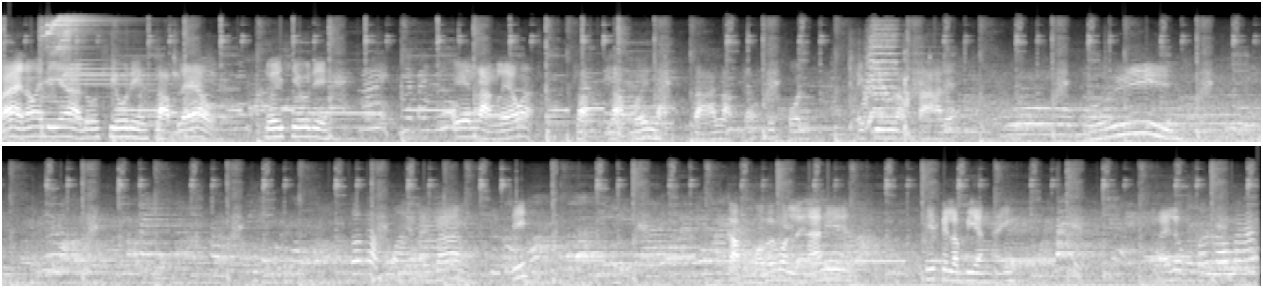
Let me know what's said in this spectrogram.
ไปน้องไอเดียดูคิวดิหลับแล้วดูคิวดิไม่อย่าไปลูกเอ็นหลังแล้วอะหลับหลับไว้ยหลับตาหลับแล้วทุกคนไอคิวหลับตาแล้วเฮ้ยก็กลับหัวมีอะไรบ้างดูสิมันกลับหัวไปหมดเลยนะนี่ นี่เป็นระเบียงไง อะไรลูกคอนโดมัน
